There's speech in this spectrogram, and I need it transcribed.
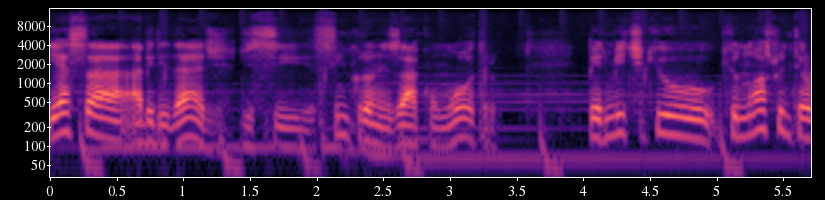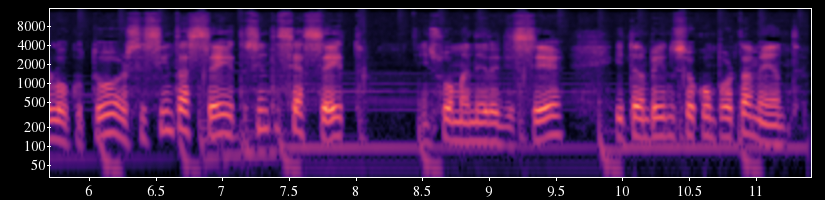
E essa habilidade de se sincronizar com o outro permite que o, que o nosso interlocutor se sinta aceito, sinta-se aceito em sua maneira de ser e também no seu comportamento.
